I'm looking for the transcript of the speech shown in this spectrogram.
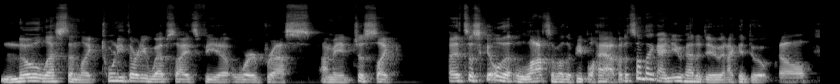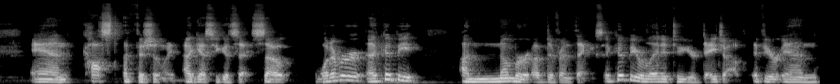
no less than like 20, 30 websites via WordPress. I mean, just like it's a skill that lots of other people have, but it's something I knew how to do and I could do it well and cost efficiently, I guess you could say. So, whatever, it could be a number of different things. It could be related to your day job. If you're in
